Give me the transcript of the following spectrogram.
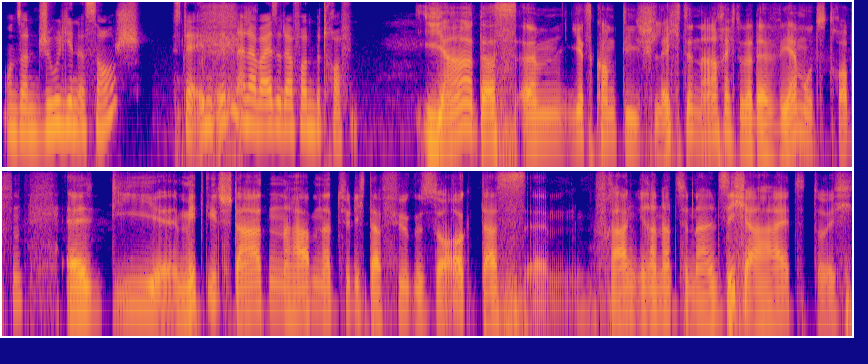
unseren Julian Assange? Ist der in irgendeiner Weise davon betroffen? Ja, das ähm, jetzt kommt die schlechte Nachricht oder der Wermutstropfen. Äh, die Mitgliedstaaten haben natürlich dafür gesorgt, dass ähm, Fragen ihrer nationalen Sicherheit durch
